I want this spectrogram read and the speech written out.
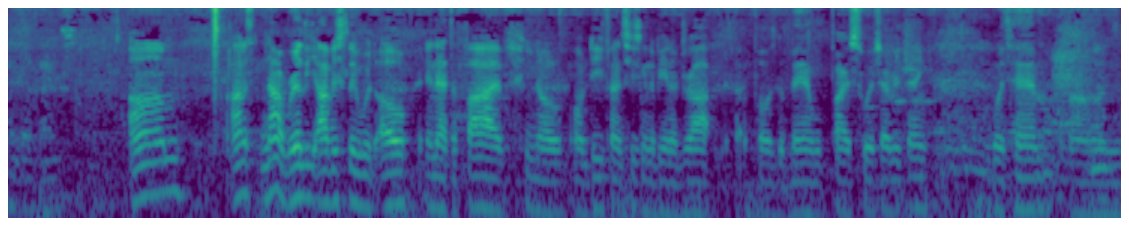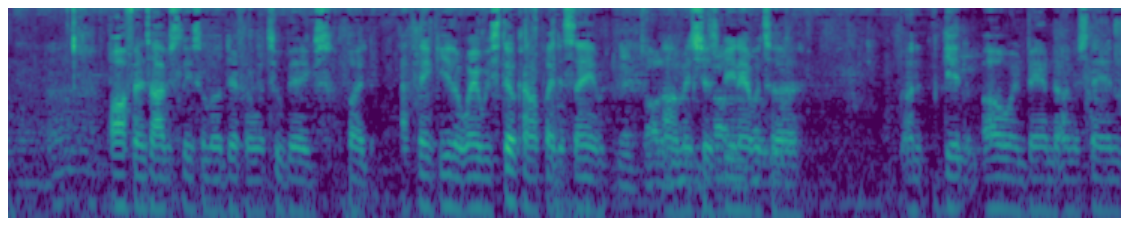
on both ends? Um, honest, not really. Obviously, with O and at the five, you know, on defense, he's going to be in a drop. Opposed to Bam, we'll probably switch everything with him. Um, offense, obviously, it's a little different with two bigs, but I think either way, we still kind of play the same. Um, it's just being able to get O and Bam to understand,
